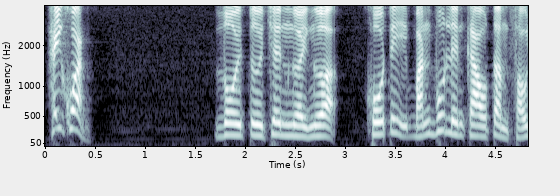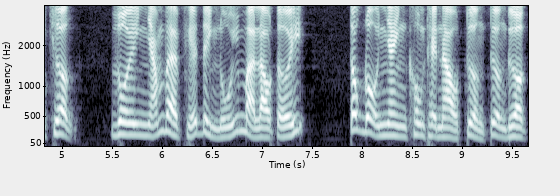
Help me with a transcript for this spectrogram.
hãy khoan! Rồi từ trên người ngựa, khố tị bắn vút lên cao tầm 6 trượng, rồi nhắm về phía đỉnh núi mà lao tới. Tốc độ nhanh không thể nào tưởng tượng được.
